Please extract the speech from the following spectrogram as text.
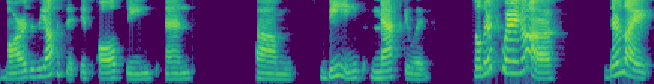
Mars is the opposite. It's all things and um, beings masculine. So they're squaring off. They're like,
